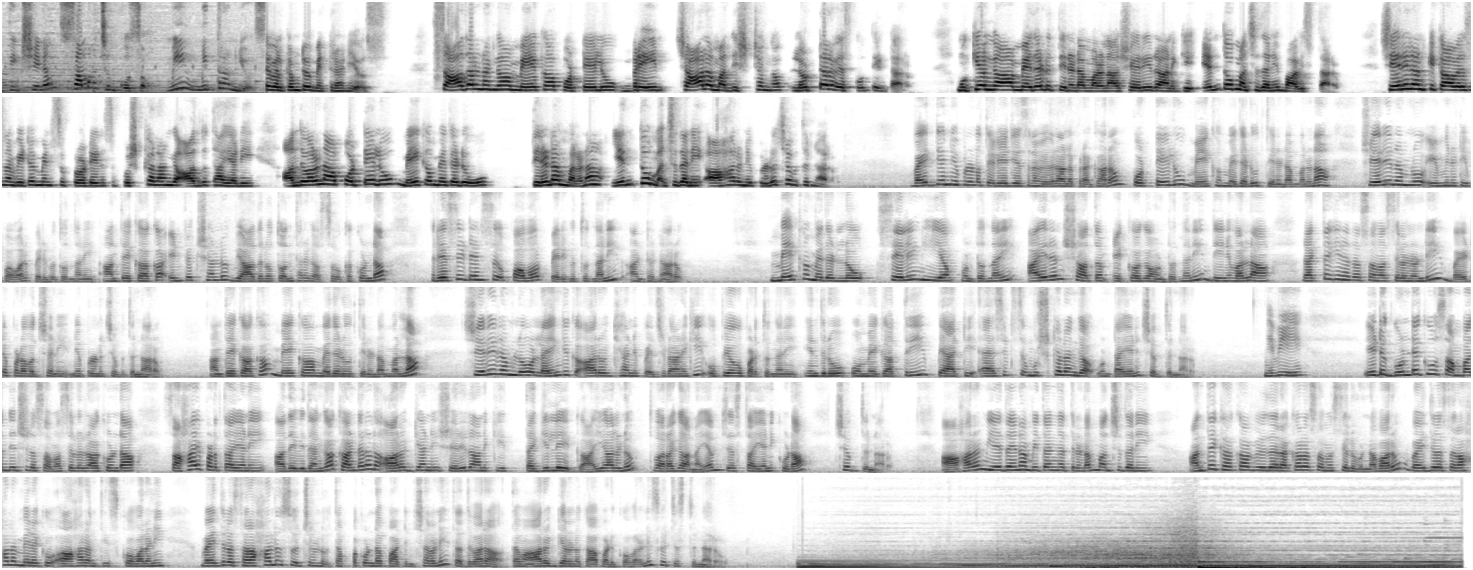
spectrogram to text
ప్రతి క్షణం సమాజం కోసం. మీ Mitra news. Welcome to Mitra news. సాధారణంగా మేక పొట్టేలు బ్రెయిన్ చాలా మంది ఇష్టంగా లొట్టలు వేసుకొని తింటారు. ముఖ్యంగా మెదడు తినడం వలన శరీరానికి ఎంతో మంచిదని భావిస్తారు. శరీరానికి కావలసిన విటమిన్స్ ప్రోటీన్స్ పుష్కలంగా అందుతాయని అందువలన పొట్టేలు మేక మెదడు తినడం వలన ఎంతో మంచిదని ఆహార నిపుణులు చెబుతున్నారు. వైద్య నిపుణులు తెలియజేసిన వివరాల ప్రకారం పొట్టేలు మేక మెదడు తినడం వలన శరీరంలో ఇమ్యూనిటీ పవర్ పెరుగుతుందని. అంతేకాక ఇన్ఫెక్షన్లు వ్యాధులు తొందరగా సోకకుండా రెసిడెన్స్ పవర్ పెరుగుతుందని అంటున్నారు. మేక మెదడులో సెలీనియం ఉంటుందని ఐరన్ శాతం ఎక్కువగా ఉంటుందని దీనివల్ల రక్తహీనత సమస్యల నుండి బయటపడవచ్చని నిపుణులు చెబుతున్నారు. అంతేకాక మేక మెదడు తినడం వల్ల శరీరంలో లైంగిక ఆరోగ్యాన్ని పెంచడానికి ఉపయోగపడుతుందని. ఇందులో ఒమేగా త్రీ ఫ్యాటీ యాసిడ్స్ ముష్కలంగా ఉంటాయని చెబుతున్నారు. ఇవి ఇటు గుండెకు సంబంధించిన సమస్యలు రాకుండా సహాయపడతాయని అదేవిధంగా కండరాల ఆరోగ్యాన్ని శరీరానికి తగిలే గాయాలను త్వరగా నయం చేస్తాయని కూడా చెబుతున్నారు. ఆహారం ఏదైనా మితంగా తినడం మంచిదని అంతేకాక వివిధ రకాల సమస్యలు ఉన్నవారు వైద్యుల సలహాల మేరకు ఆహారం తీసుకోవాలని వైద్యుల సలహాలు సూచనలు తప్పకుండా పాటించాలని తద్వారా తమ ఆరోగ్యాలను కాపాడుకోవాలని సూచిస్తున్నారు.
